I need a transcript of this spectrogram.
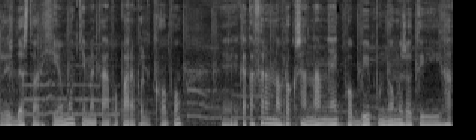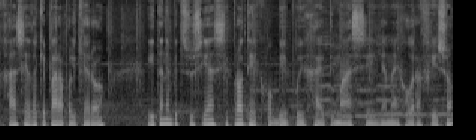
βρεις. στο αρχείο μου και μετά από πάρα πολύ κόπο ε, κατάφερα να βρω ξανά μια εκπομπή που νόμιζα ότι είχα χάσει εδώ και πάρα πολύ καιρό. Ήταν επί της ουσίας η πρώτη εκπομπή που είχα ετοιμάσει για να ηχογραφήσω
